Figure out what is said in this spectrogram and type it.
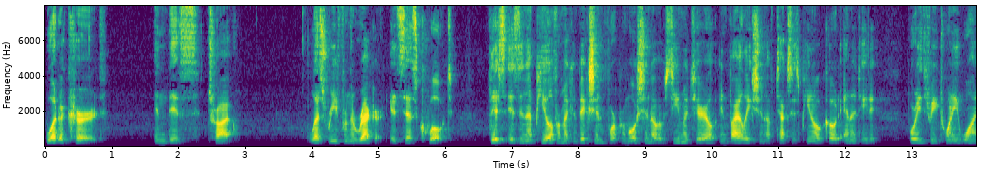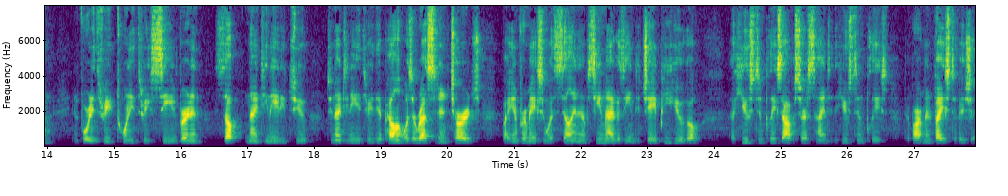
What occurred in this trial? Let's read from the record. It says, quote, this is an appeal from a conviction for promotion of obscene material in violation of Texas Penal Code annotated 4321 and 4323C, Vernon, Sup, 1982 to 1983. The appellant was arrested and charged by information with selling an obscene magazine to J.P. Hugo, a Houston police officer assigned to the Houston Police Department Vice Division.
